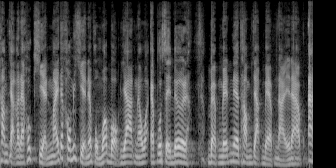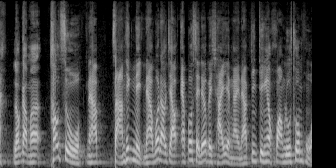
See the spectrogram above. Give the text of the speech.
ทำจากอะไรเขาเขียนไหมถ้าเขาไม่เขียนเนี่ยผมว่าบอกยากนะว่า Apple Cider แบบเม็ดเนี่ยทำจากแบบไหนนะครับอะเรากลับมาเข้าสู่นะครับ สามเทคนิคนะครับว่าเราจะเอา Apple Cider ไปใช้อยังไงนะครับ จริงๆเอาความรู้ท่วมหัว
